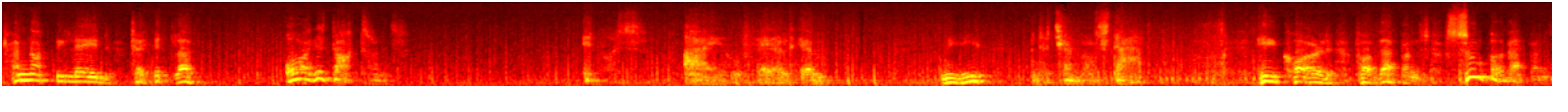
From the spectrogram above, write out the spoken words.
cannot be laid to Hitler or his doctrines. It was I who failed him. Me the General Staff. He called for weapons, super weapons,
